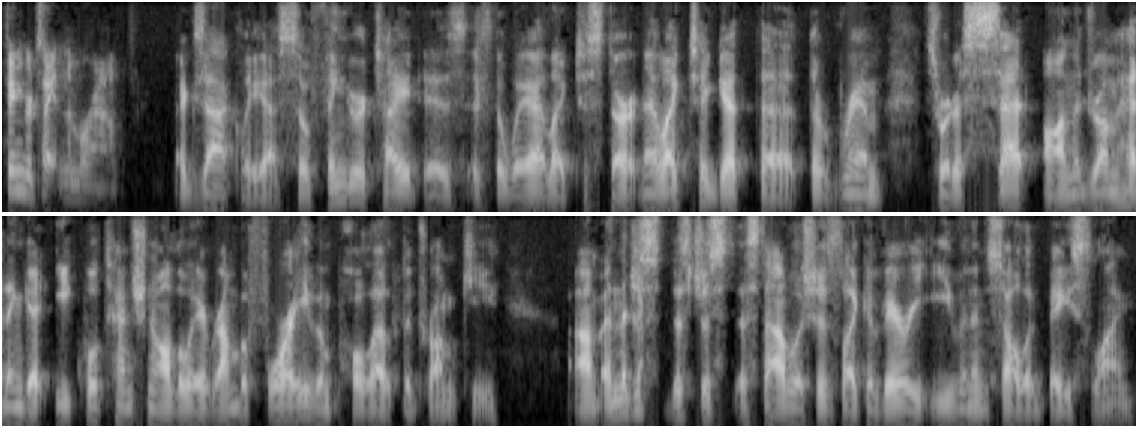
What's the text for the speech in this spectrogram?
finger tightened them around Exactly. Yes. So finger tight is is the way I like to start, and I like to get the the rim sort of set on the drum head and get equal tension all the way around before I even pull out the drum key. Um, and then just this just establishes like a very even and solid baseline.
